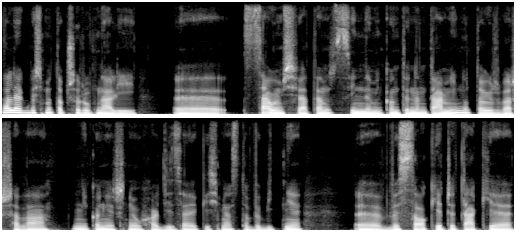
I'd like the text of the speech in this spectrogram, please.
No ale jakbyśmy to przyrównali e, z całym światem, z innymi kontynentami, no to już Warszawa niekoniecznie uchodzi za jakieś miasto wybitnie e, wysokie, czy takie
